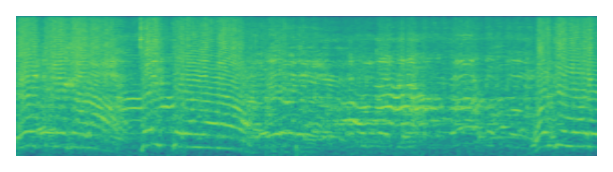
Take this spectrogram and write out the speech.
జై తెలంగాణ! జై తెలంగాణ! వర్ధిల్లాలి.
